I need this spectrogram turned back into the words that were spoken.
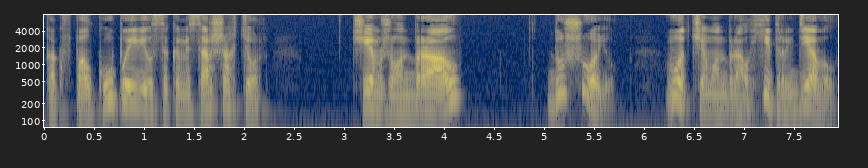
как в полку появился комиссар-шахтер. Чем же он брал? Душою. Вот чем он брал, хитрый дьявол.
